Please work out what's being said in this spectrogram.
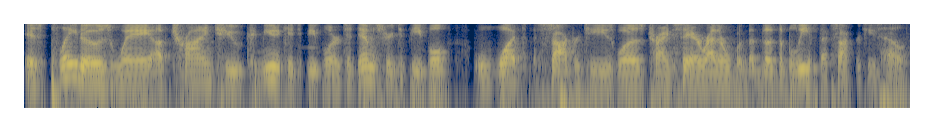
is Plato's way of trying to communicate to people or to demonstrate to people what Socrates was trying to say, or rather, the, the belief that Socrates held.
